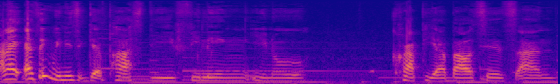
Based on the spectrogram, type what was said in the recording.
and I, I think we need to get past the feeling, you know, crappy about it and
